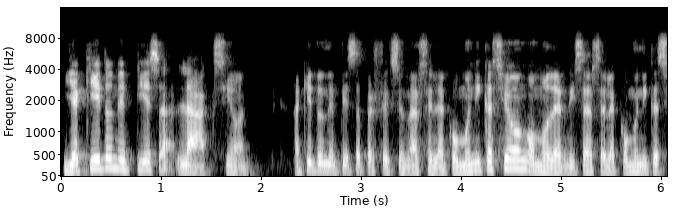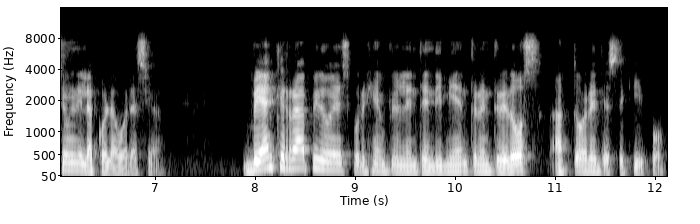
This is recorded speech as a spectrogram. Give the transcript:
Y aquí es donde empieza la acción. Aquí es donde empieza a perfeccionarse la comunicación o modernizarse la comunicación y la colaboración. Vean qué rápido es, por ejemplo, el entendimiento entre dos actores de este equipo.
